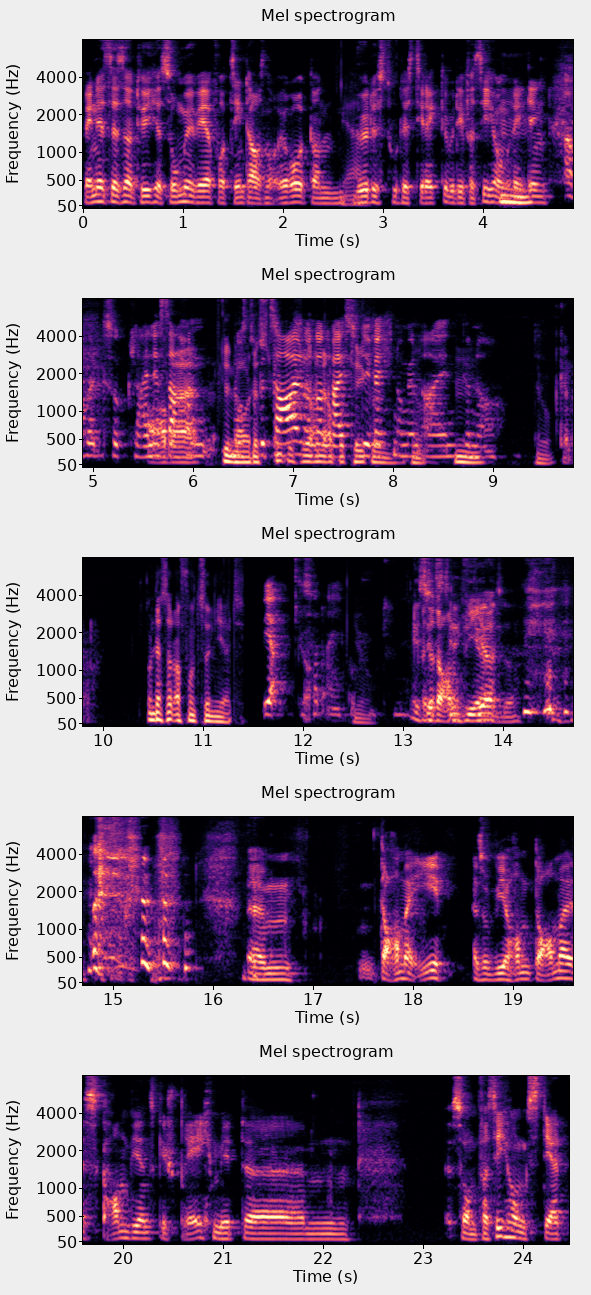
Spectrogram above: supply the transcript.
wenn jetzt das natürlich eine Summe wäre von 10.000 Euro, dann Ja. würdest du das direkt über die Versicherung Mhm. regeln. Aber so kleine Aber Sachen genau, musst du das bezahlen und dann reißt du die. Rechnungen Ja. ein, Mhm. genau. Genau. Und das hat auch funktioniert. Ja, das hat eigentlich gut funktioniert. Ist Also da jetzt haben hier, wir- also. Ähm, da haben wir eh, also wir haben damals, kamen wir ins Gespräch mit ähm, so einem Versicherungs, der,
